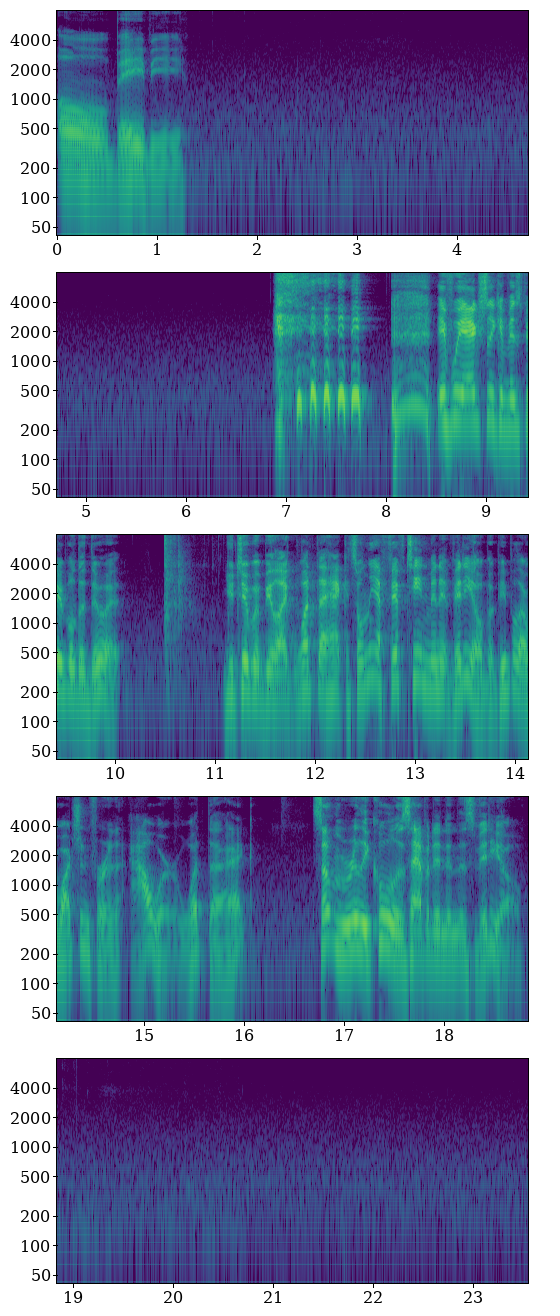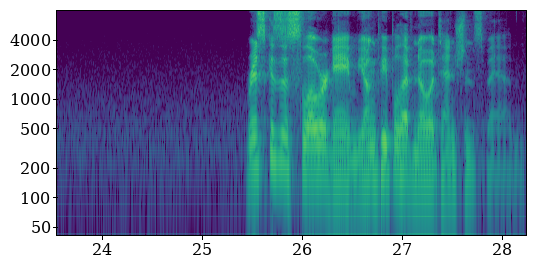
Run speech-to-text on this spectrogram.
oh baby. if we actually convince people to do it. YouTube would be like, what the heck? It's only a 15 minute video, but people are watching for an hour. What the heck? Something really cool is happening in this video. Risk is a slower game. Young people have no attention span.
